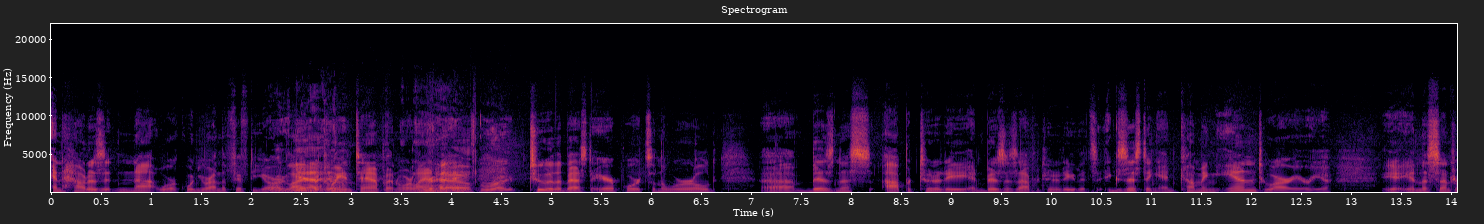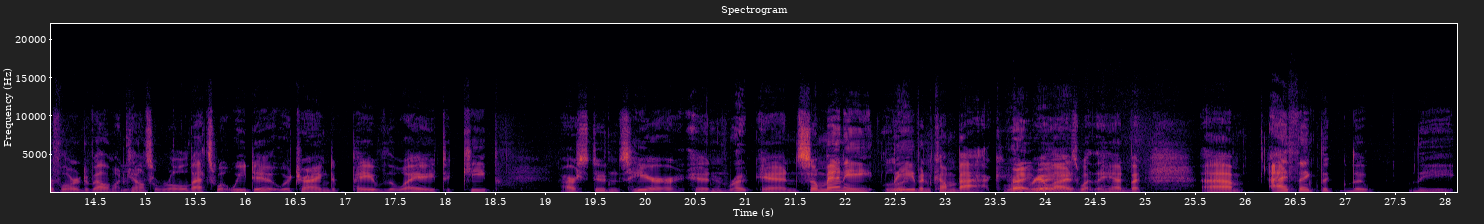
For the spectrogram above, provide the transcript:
And how does it not work when you're on the 50 yard right. line yeah, between yeah. Tampa and Orlando? right. Two of the best airports in the world. Uh, business opportunity and business opportunity that's existing and coming into our area in the Central Florida Development mm-hmm. Council role. That's what we do. We're trying to pave the way to keep our students here, and right. and so many leave right. and come back right, and realize what they had. But um, I think the the the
